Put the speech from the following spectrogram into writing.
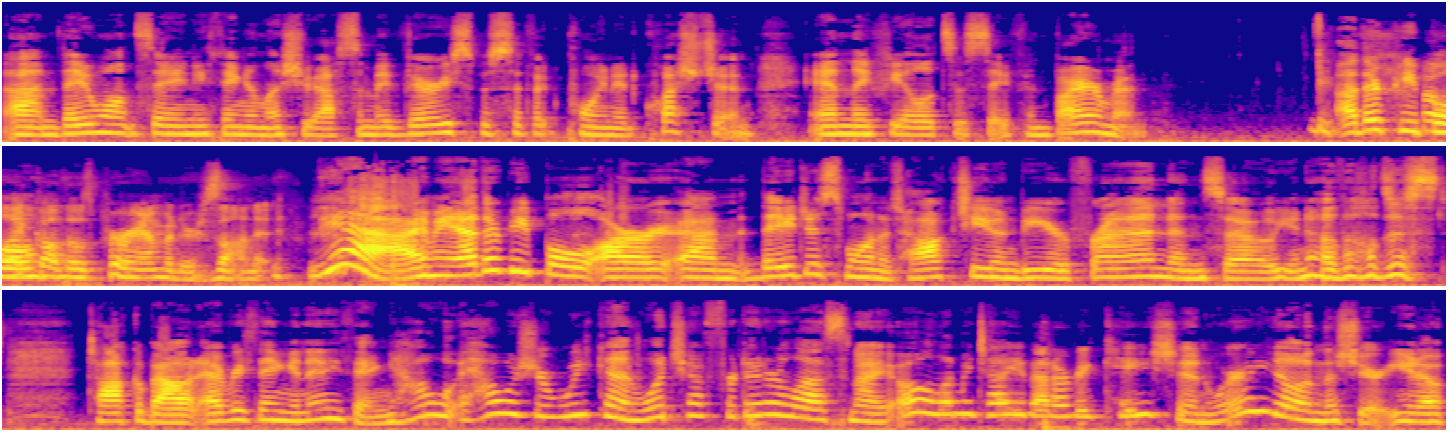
Um, they won't say anything unless you ask them a very specific, pointed question, and they feel it's a safe environment. Other people I like all those parameters on it. Yeah, I mean, other people are um, they just want to talk to you and be your friend, and so you know they'll just talk about everything and anything. How how was your weekend? What'd you have for dinner last night? Oh, let me tell you about our vacation. Where are you going this year? You know,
